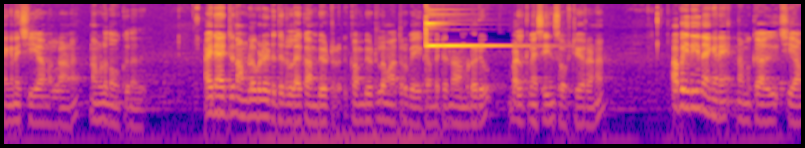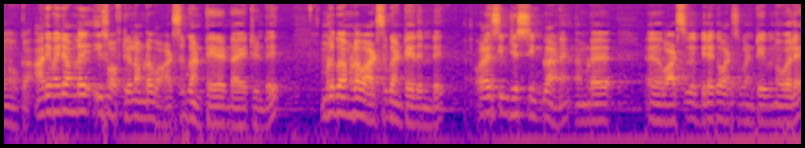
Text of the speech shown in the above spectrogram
എങ്ങനെ ചെയ്യുക എന്നുള്ളതാണ് നമ്മൾ നോക്കുന്നത്. അതിനായിട്ട് നമ്മളിവിടെ എടുത്തിട്ടുള്ള കമ്പ്യൂട്ടർ കമ്പ്യൂട്ടറിൽ മാത്രം ഉപയോഗിക്കാൻ പറ്റുന്ന നമ്മുടെ ഒരു ബൾക്ക് മെസ്സേജ് സോഫ്റ്റ്വെയർ ആണ്. അപ്പോൾ ഇതിൽ നിന്ന് എങ്ങനെ നമുക്ക് അത് ചെയ്യാൻ നോക്കാം? ആദ്യമായിട്ട് നമ്മൾ ഈ സോഫ്റ്റ്വെയർ നമ്മുടെ വാട്സപ്പ് കണക്ട് ചെയ്യേണ്ടതായിട്ടുണ്ട്. നമ്മളിപ്പോൾ നമ്മളെ വാട്സപ്പ് കണക്ട് ചെയ്തിട്ടുണ്ട്. വളരെ സിം ജസ്റ്റ് സിമ്പിളാണ് നമ്മുടെ വാട്സപ്പ് വെബിലൊക്കെ വാട്സപ്പ് കണക്ട് ചെയ്യുന്ന പോലെ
